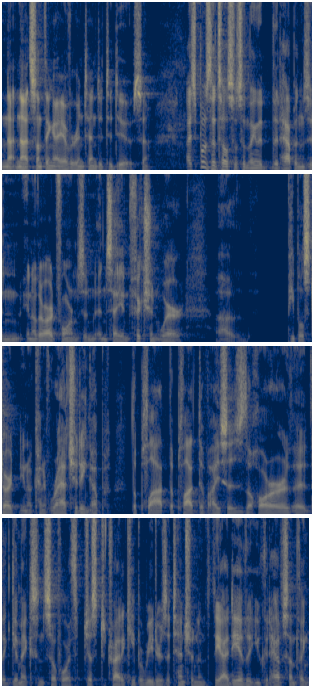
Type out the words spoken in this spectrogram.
not, not something I ever intended to do, so. I suppose that's also something that, that happens in, in other art forms and, and say in fiction where uh, people start, you know, kind of ratcheting up the plot, the plot devices, the horror, the, the gimmicks, and so forth, just to try to keep a reader's attention. And the idea that you could have something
